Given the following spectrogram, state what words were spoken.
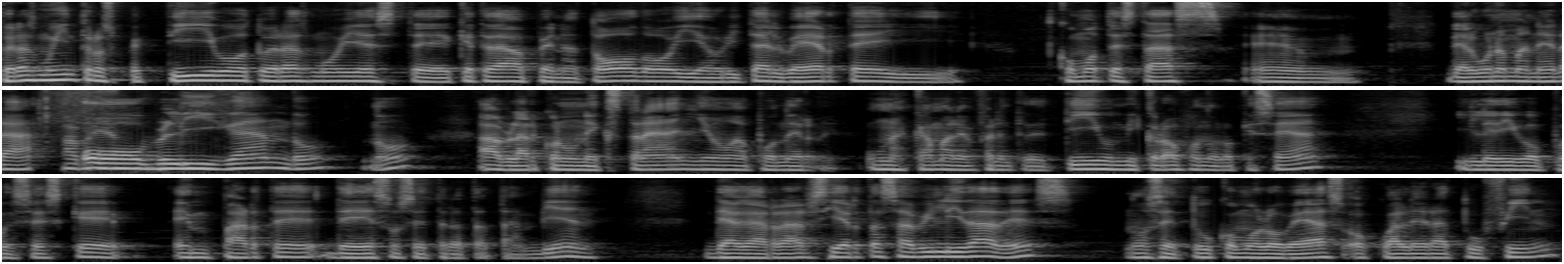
tú eras muy introspectivo, tú eras muy, este, que te daba pena todo y ahorita el verte y cómo te estás em, de alguna manera obligando, ¿no? A hablar con un extraño, a poner una cámara enfrente de ti, un micrófono, lo que sea. Y le digo, pues es que en parte de eso se trata también, de agarrar ciertas habilidades, no sé tú cómo lo veas o cuál era tu fin,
